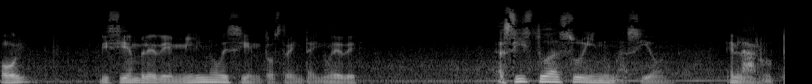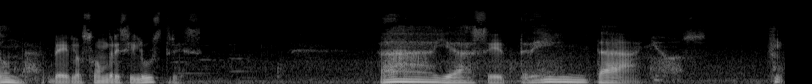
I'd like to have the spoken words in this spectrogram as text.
Hoy, diciembre de 1939, asisto a su inhumación en la rotonda de los hombres ilustres. Ay, hace 30 años.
